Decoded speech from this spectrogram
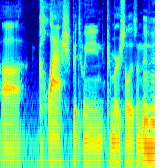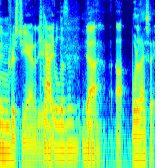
uh, clash between commercialism and, and Christianity, Mm-hmm. Capitalism. right? Yeah. Uh, what did I say?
